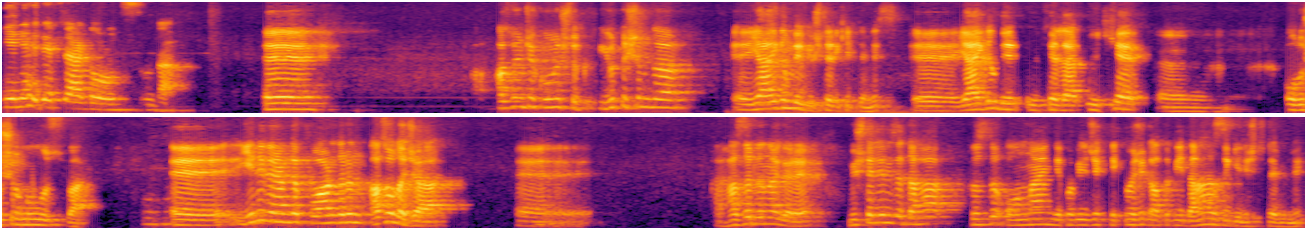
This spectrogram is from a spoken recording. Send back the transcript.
yeni hedefler doğrultusunda? Ee, az önce konuştuk. Yurt dışında e, yaygın bir müşteri kitlemiz, e, yaygın bir ülkeler, ülke e, oluşumumuz var. Hı hı. E, yeni dönemde fuarların az olacağı e, hazırlığına göre müşterilerimize daha hızlı online yapabilecek teknolojik altyapıyı daha hızlı geliştirebilmek.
